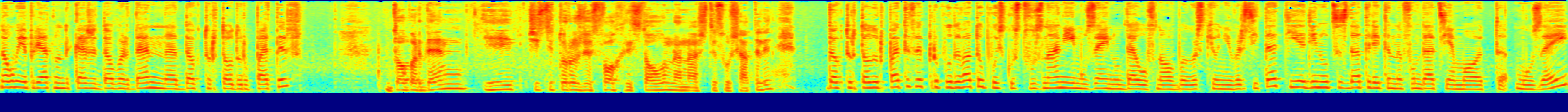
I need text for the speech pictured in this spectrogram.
Много ми е приятно да кажа добър ден на доктор Тодор Петев. Добър ден и чистито Рождество Христово на нашите слушатели. Доктор Тодор Петев е преподавател по изкуствознание и музейно дело в Нов Български университет и един от създателите на фундация Моят музей.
